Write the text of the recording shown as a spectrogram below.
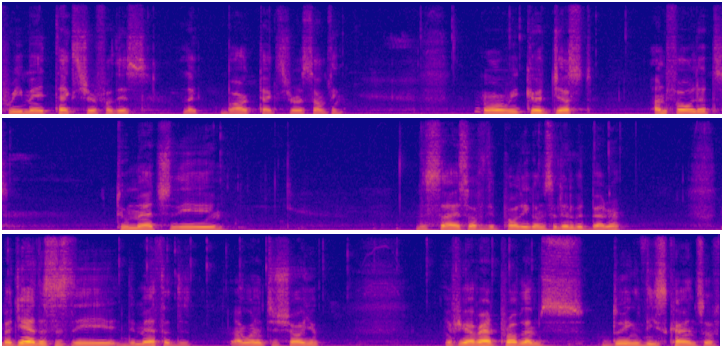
pre-made texture for this like bark texture or something or we could just unfold it to match the the size of the polygons a little bit better. But yeah this is the the method that I wanted to show you if you ever had problems doing these kinds of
